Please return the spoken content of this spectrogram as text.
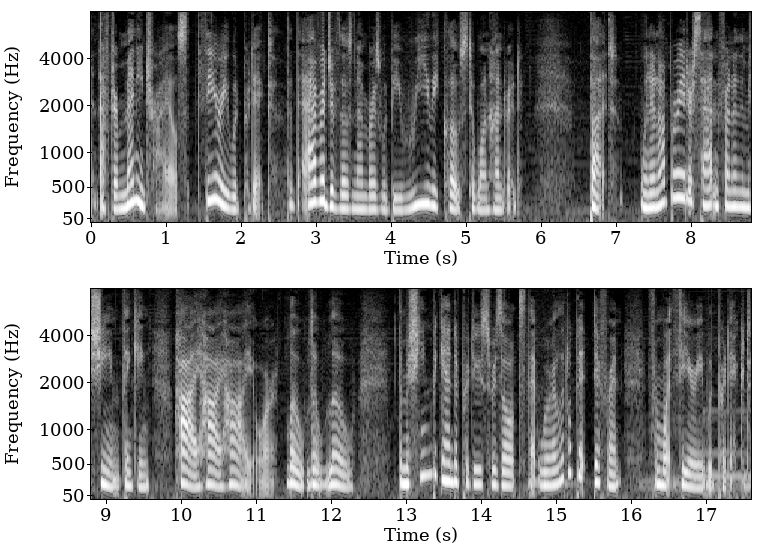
And after many trials, theory would predict that the average of those numbers would be really close to 100. But when an operator sat in front of the machine thinking high, high, high, or low, low, low, the machine began to produce results that were a little bit different from what theory would predict.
